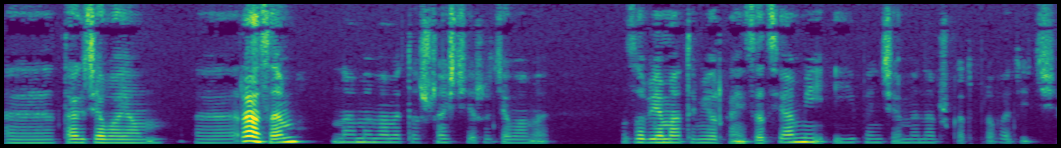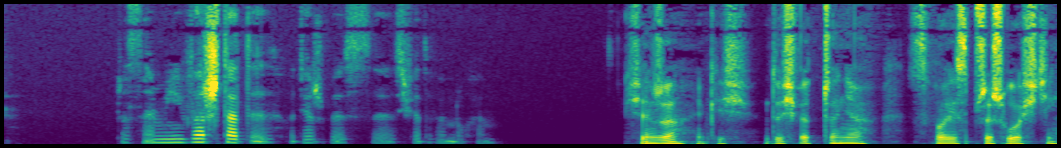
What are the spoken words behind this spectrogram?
e, tak działają e, razem. No a my mamy to szczęście, że działamy z obiema tymi organizacjami i będziemy na przykład prowadzić czasami warsztaty, chociażby z Światowym Ruchem. Księża, jakieś doświadczenia swoje z przeszłości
